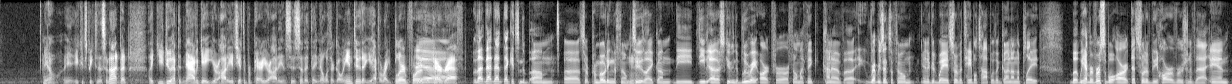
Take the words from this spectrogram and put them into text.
you know, you can speak to this or not, but like you do have to navigate your audience. You have to prepare your audiences so that they know what they're going into, that you have a right blurb for the paragraph. Well, that that that that gets into um, uh, sort of promoting the film too. Mm-hmm. Like um, the uh, excuse me, the Blu-ray art for our film, I think, kind of uh, represents a film in a good way. It's sort of a tabletop with a gun on the plate, but we have reversible art that's sort of the horror version of that, and.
